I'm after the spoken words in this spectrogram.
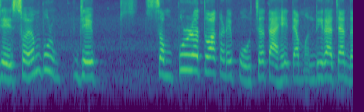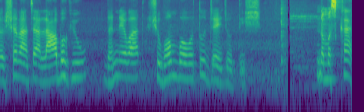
जे स्वयंपूर जे संपूर्णत्वाकडे पोहोचत आहे. त्या मंदिराच्या दर्शनाचा लाभ घेऊ. धन्यवाद. शुभम भवतु. जय ज्योतिष. नमस्कार.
